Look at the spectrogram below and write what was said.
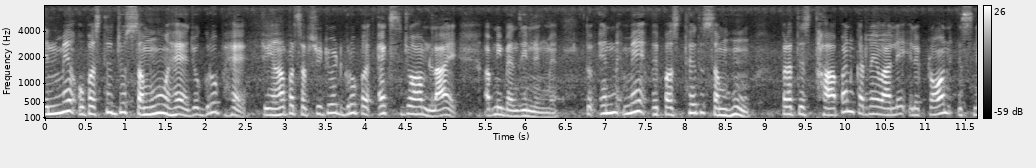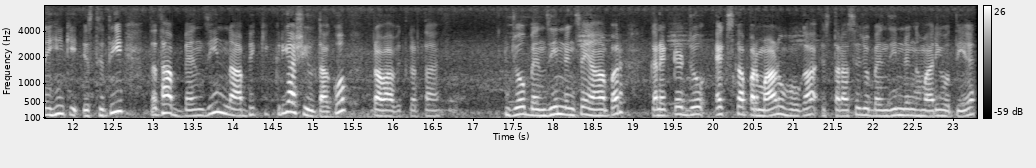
इनमें उपस्थित जो समूह है, जो ग्रुप है, जो यहाँ पर सब्सटीट्यूट ग्रुप एक्स जो हम लाए अपनी बेंजीन रिंग में तो इनमें उपस्थित समूह प्रतिस्थापन करने वाले इलेक्ट्रॉन स्नेही की स्थिति तथा बेंजीन नाभिक की क्रियाशीलता को प्रभावित करता है। जो बेंजीन रिंग से यहाँ पर कनेक्टेड जो एक्स का परमाणु होगा, इस तरह से जो बेंजीन रिंग हमारी होती है,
